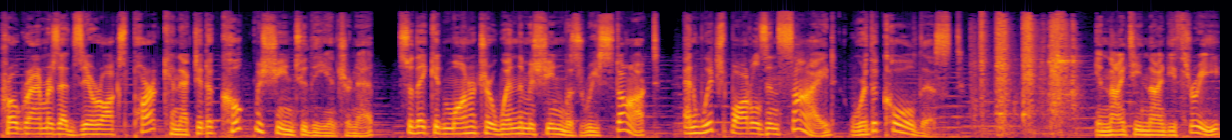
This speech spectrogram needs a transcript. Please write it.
programmers at Xerox PARC connected a Coke machine to the internet so they could monitor when the machine was restocked and which bottles inside were the coldest. In 1993,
